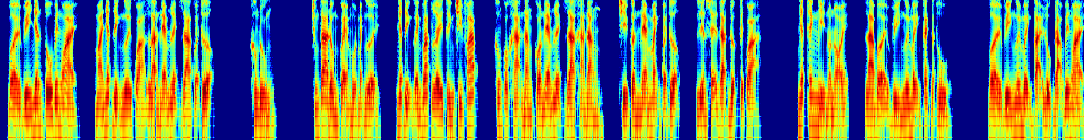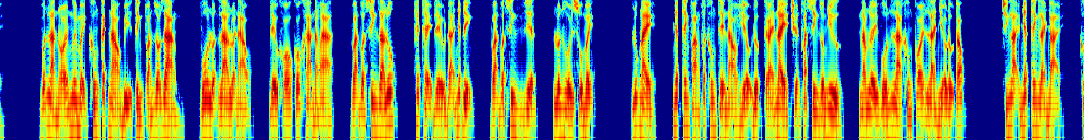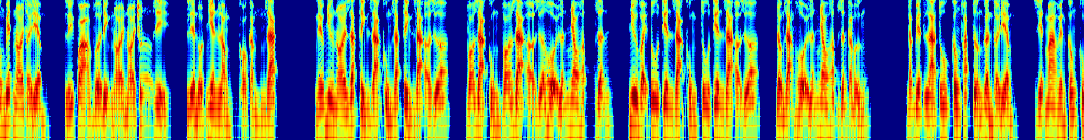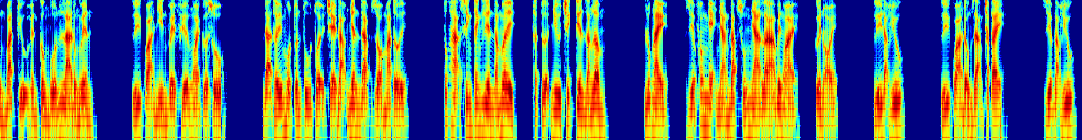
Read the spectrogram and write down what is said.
Bởi vì nhân tố bên ngoài, mà nhất định ngươi quả là ném lệch ra quẻ tượng. Không đúng. Chúng ta đồng quẻ một mạch người, nhất định gánh vác lấy tính chi pháp, không có khả năng có ném lệch ra khả năng, chỉ cần ném mạnh quẻ tượng, liền sẽ đạt được kết quả. Nhất thanh nỉ nó nói, là bởi vì ngươi mệnh cách đặc thù. Bởi vì ngươi mệnh tại lục đạo bên ngoài. Vẫn là nói ngươi mệnh không cách nào bị tính toán rõ ràng, vô luận là loại nào, đều khó có khả năng à vạn vật sinh ra lúc, hết thể đều đã nhất định vạn vật sinh diệt, luân hồi số mệnh. Lúc này, nhất thanh phảng phất không thể nào hiểu được cái này chuyện phát sinh giống như năm lấy vốn là không coi là nhiều đầu tóc. Chính lại nhất thanh lại nhải, không biết nói thời điểm, lý quả vừa định nói nói chút gì, liền đột nhiên lòng có cảm giác. Nếu như nói giác tỉnh giả cùng giác tỉnh giả ở giữa, võ giả cùng võ giả ở giữa hội lẫn nhau hấp dẫn, như vậy tu tiên giả cùng tu tiên giả ở giữa, đồng dạng hội lẫn nhau hấp dẫn cảm ứng. Đặc biệt là tu công pháp tướng gần thời điểm, diệt ma huyền công cùng bát cửu huyền công vốn là đồng nguyên. Lý quả nhìn về phía ngoài cửa sổ đã thấy một tuấn tú tuổi trẻ đạo nhân đạp gió mà tới. Túc hạ sinh thanh liên đám mây, thật tựa như trích tiên giáng lâm. Lúc này, diệp phong nhẹ nhàng đáp xuống nhà lá bên ngoài, cười nói, lý đạo hữu. Lý quả đồng dạng chắp tay. Diệp đạo hữu.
